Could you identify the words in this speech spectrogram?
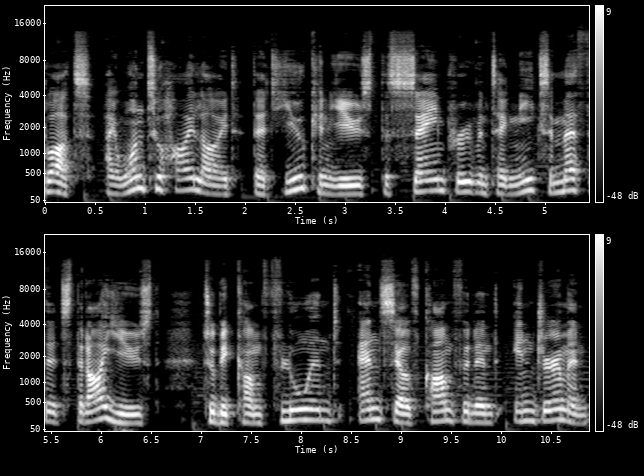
But I want to highlight that you can use the same proven techniques and methods that I used to become fluent and self confident in German.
